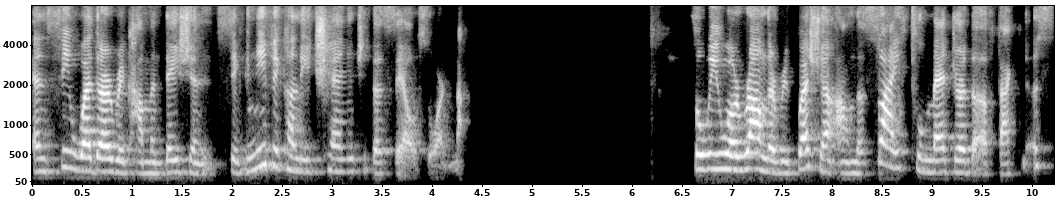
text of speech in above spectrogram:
and see whether recommendation significantly change the sales or not. So we will run the regression on the slide to measure the effectiveness.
